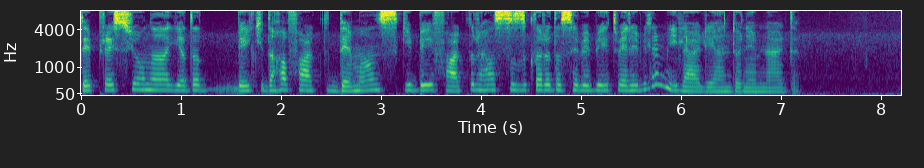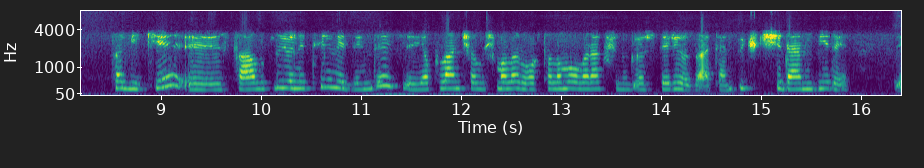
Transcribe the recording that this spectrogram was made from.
depresyona ya da belki daha farklı demans gibi farklı rahatsızlıklara da sebebiyet verebilir mi ilerleyen dönemlerde? Tabii ki e, sağlıklı yönetilmediğinde e, yapılan çalışmalar ortalama olarak şunu gösteriyor zaten. Üç kişiden biri e,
